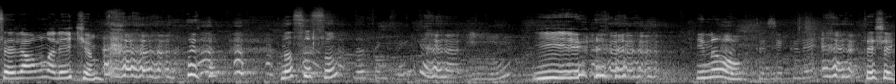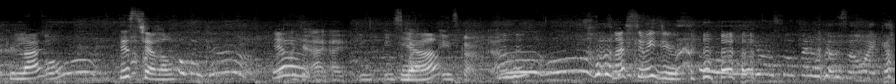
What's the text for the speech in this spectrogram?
Selamun aleyküm. Nasılsın? Thing. İyi. İyi. you know. Teşekkürler. Teşekkürler. oh. This channel. Oh my god. Yeah. Okay, I, I in, in Yeah. In Skype. Nice to meet you. You're so famous. Oh my god.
